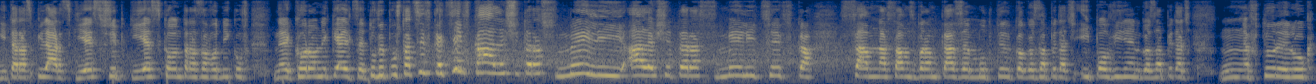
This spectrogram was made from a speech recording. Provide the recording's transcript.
I teraz Pilarski jest szybki, jest kontra zawodników e, Korony Kielce. Tu wypuszcza Cywkę, Cywka, ale się teraz myli, ale się teraz myli Cywka. Sam na sam z bramkarzem mógł tylko go zapytać i powinien go zapytać, mm, w który róg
